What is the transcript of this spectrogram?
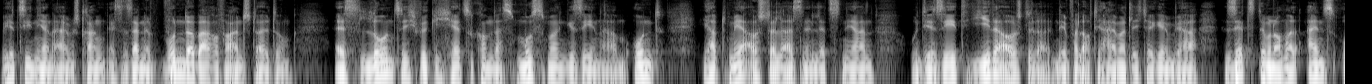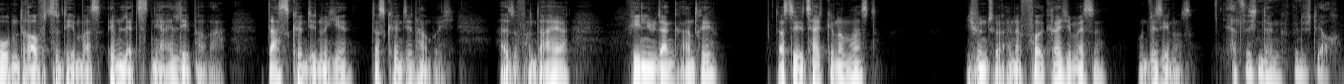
Wir ziehen hier an einem Strang. Es ist eine wunderbare Veranstaltung. Es lohnt sich wirklich herzukommen. Das muss man gesehen haben. Und ihr habt mehr Aussteller als in den letzten Jahren. Und ihr seht, jeder Aussteller, in dem Fall auch die Heimatlichter GmbH, setzt immer noch mal eins obendrauf zu dem, was im letzten Jahr erlebbar war. Das könnt ihr nur hier, das könnt ihr in Hamburg. Also von daher, vielen lieben Dank, André dass du dir Zeit genommen hast. Ich wünsche eine erfolgreiche Messe und wir sehen uns. Herzlichen Dank, wünsche ich dir auch.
